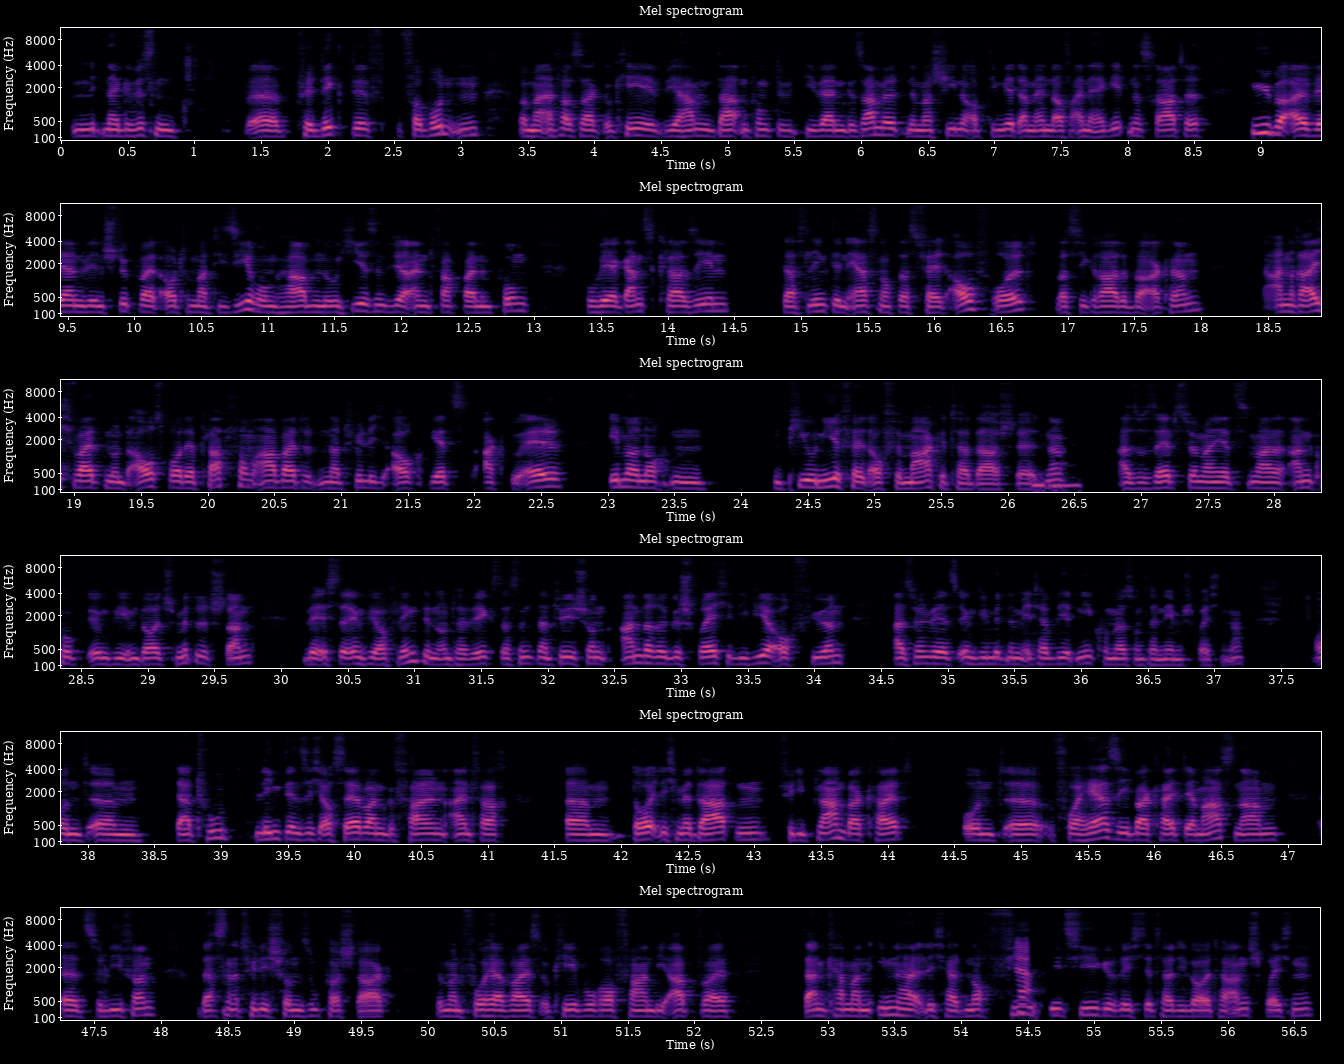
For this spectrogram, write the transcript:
mit einer gewissen äh, predictive verbunden, weil man einfach sagt, okay, wir haben Datenpunkte, die werden gesammelt, eine Maschine optimiert am Ende auf eine Ergebnisrate. Überall werden wir ein Stück weit Automatisierung haben, nur hier sind wir einfach bei einem Punkt, wo wir ganz klar sehen, dass LinkedIn erst noch das Feld aufrollt, was sie gerade beackern, an Reichweiten und Ausbau der Plattform arbeitet und natürlich auch jetzt aktuell immer noch ein, ein Pionierfeld auch für Marketer darstellt. Ne? Mhm. Ne? Also selbst wenn man jetzt mal anguckt, irgendwie im deutschen Mittelstand, wer ist da irgendwie auf LinkedIn unterwegs? Das sind natürlich schon andere Gespräche, die wir auch führen, als wenn wir jetzt irgendwie mit einem etablierten E-Commerce-Unternehmen sprechen. Ne? Und ähm, da tut LinkedIn sich auch selber einen Gefallen, einfach ähm, deutlich mehr Daten für die Planbarkeit und äh, Vorhersehbarkeit der Maßnahmen äh, zu liefern. Das ist natürlich schon super stark, wenn man vorher weiß, okay, worauf fahren die ab, weil dann kann man inhaltlich halt noch viel, ja. viel zielgerichteter die Leute ansprechen.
